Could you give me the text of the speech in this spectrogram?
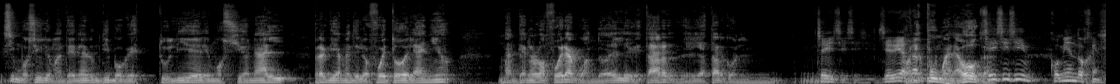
Es imposible mantener un tipo que es tu líder emocional, prácticamente lo fue todo el año, mantenerlo afuera cuando él debe estar, debería estar con, Sí, sí, sí. con estar- espuma en la boca. Sí, sí, sí, comiendo gente.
